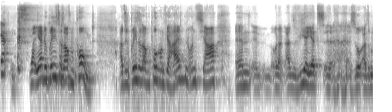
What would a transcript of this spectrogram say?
ja. ja. Ja, du bringst das auf den Punkt. Also du bringst es auf den Punkt und wir halten uns ja, ähm, äh, oder also wir jetzt äh, so, also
